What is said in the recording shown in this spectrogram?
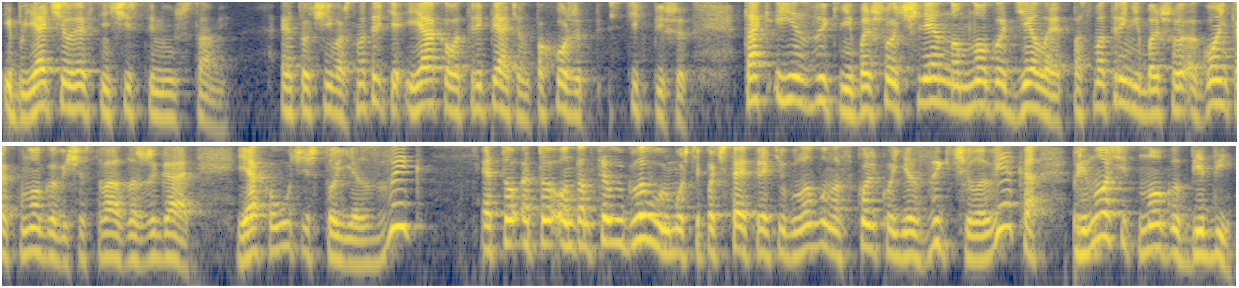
ибо я человек с нечистыми устами. Это очень важно. Смотрите, Иакова 3.5, он похожий стих пишет. «Так и язык, небольшой член, но много делает. Посмотри, небольшой огонь, как много вещества зажигает». Иаков учит, что язык это, это он там целую главу, вы можете почитать третью главу, насколько язык человека приносит много беды.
